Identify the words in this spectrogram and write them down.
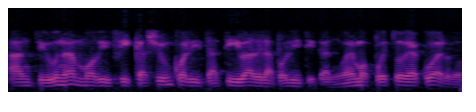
ante una modificación cualitativa de la política, nos hemos puesto de acuerdo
